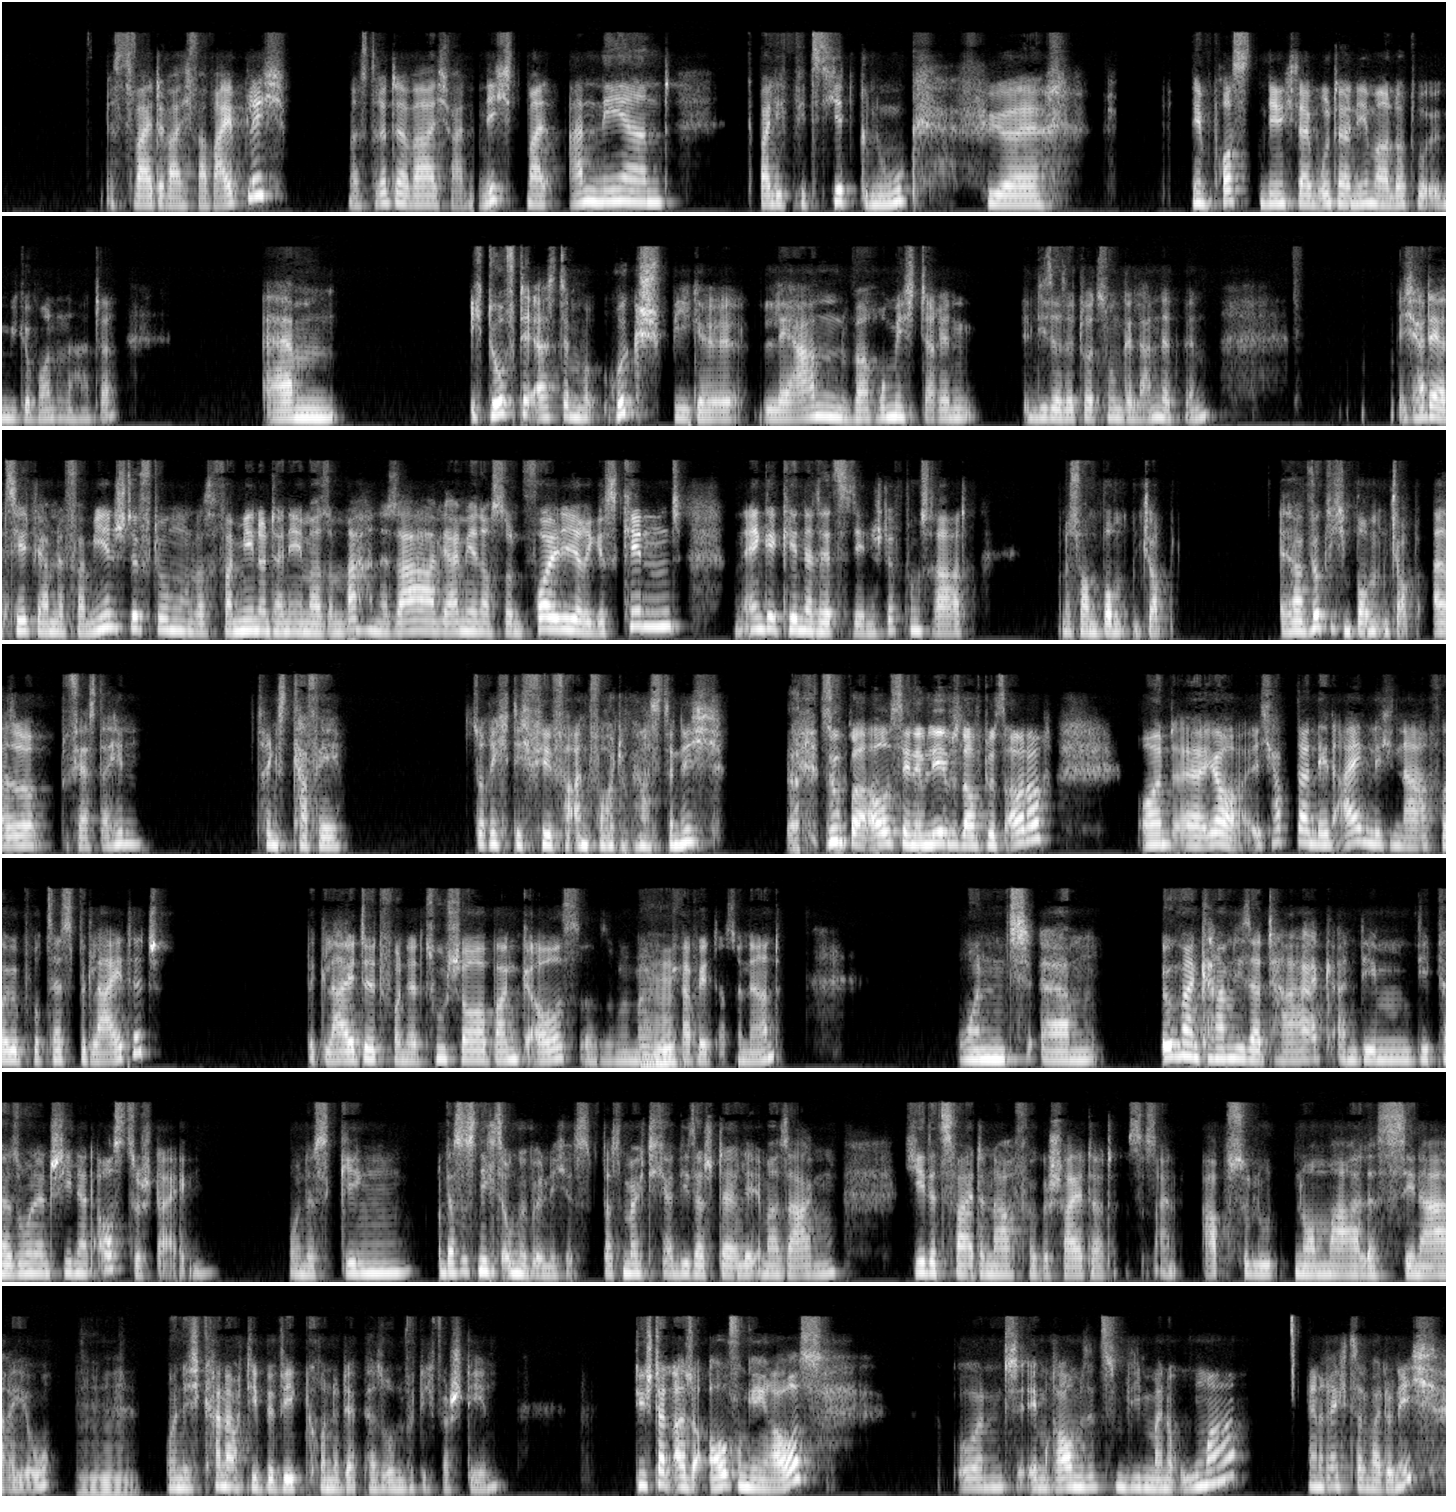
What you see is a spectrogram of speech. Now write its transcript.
Das zweite war, ich war weiblich. Und das dritte war, ich war nicht mal annähernd qualifiziert genug für den Posten, den ich da im Unternehmerlotto irgendwie gewonnen hatte. Ähm, ich durfte erst im Rückspiegel lernen, warum ich darin in dieser Situation gelandet bin. Ich hatte erzählt, wir haben eine Familienstiftung und was Familienunternehmer so machen, ist, ah, wir haben hier noch so ein volljähriges Kind, ein Enkelkind, dann setzt du den in den Stiftungsrat. Und es war ein Bombenjob. Es war wirklich ein Bombenjob. Also, du fährst dahin, trinkst Kaffee. So richtig viel Verantwortung hast du nicht. Super aussehen im Lebenslauf tust auch noch. Und äh, ja, ich habe dann den eigentlichen Nachfolgeprozess begleitet. Begleitet von der Zuschauerbank aus, also mit meiner Mhm. Kaffeetasse in der Hand. Und ähm, irgendwann kam dieser Tag, an dem die Person entschieden hat, auszusteigen. Und es ging, und das ist nichts Ungewöhnliches, das möchte ich an dieser Stelle immer sagen. Jede zweite Nachfolge scheitert. Es ist ein absolut normales Szenario. Hm. Und ich kann auch die Beweggründe der Person wirklich verstehen. Die stand also auf und ging raus. Und im Raum sitzen blieben meine Oma, ein Rechtsanwalt und ich.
